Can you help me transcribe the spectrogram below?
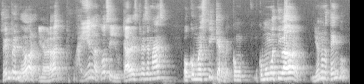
Soy emprendedor y la verdad, pues, ahí en la cosa y cada vez crece más. O como speaker, güey, como, como motivador. Yo no lo tengo,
